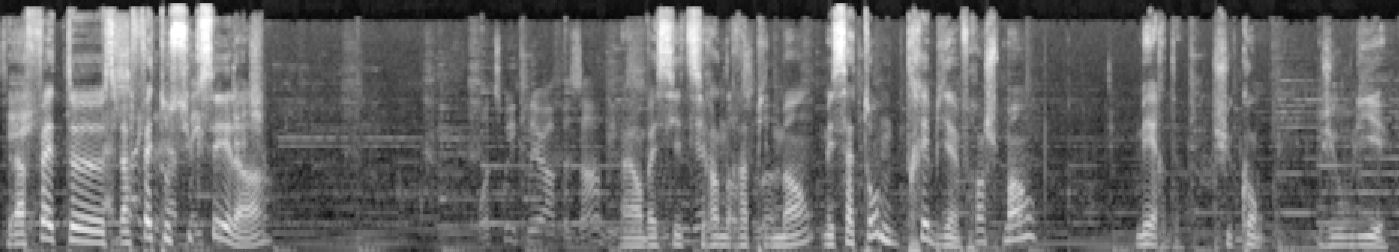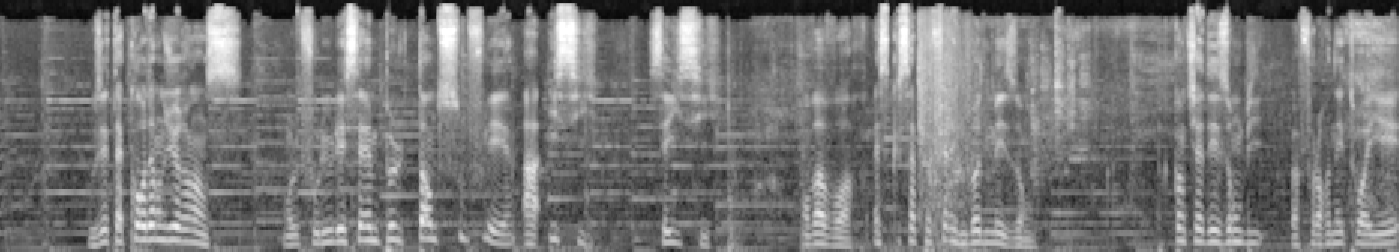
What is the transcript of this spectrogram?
C'est la fête, euh, c'est la fête au succès, là. Alors, on va essayer de s'y rendre rapidement. Mais ça tourne très bien, franchement. Merde, je suis con. J'ai oublié. Vous êtes à court d'endurance. Il faut lui laisser un peu le temps de souffler. hein. Ah, ici. C'est ici. On va voir. Est-ce que ça peut faire une bonne maison? Contre, il y a des zombies. Va falloir nettoyer.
